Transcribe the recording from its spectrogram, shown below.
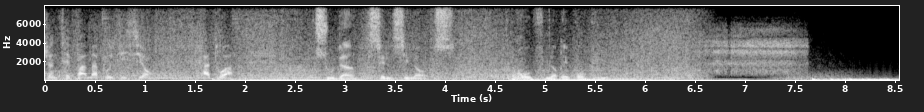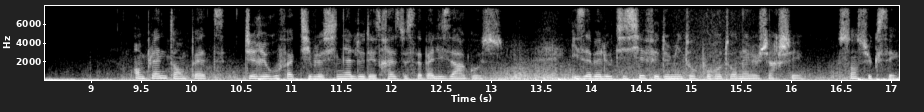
Je ne sais pas ma position. À toi. Soudain, c'est le silence. Rouf ne répond plus. En pleine tempête, Jerry Roof active le signal de détresse de sa balise Argos. Isabelle Autissier fait demi-tour pour retourner le chercher, sans succès.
